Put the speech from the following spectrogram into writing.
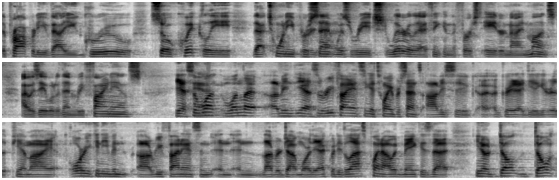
the property value grew so quickly that 20% was reached literally i think in the first 8 or 9 months. I was able to then refinance yeah, so and one one let I mean yeah, so refinancing at twenty percent is obviously a, a, great idea to get rid of the PMI, or you can even uh, refinance and, and, and, leverage out more of the equity. The last point I would make is that you know don't don't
